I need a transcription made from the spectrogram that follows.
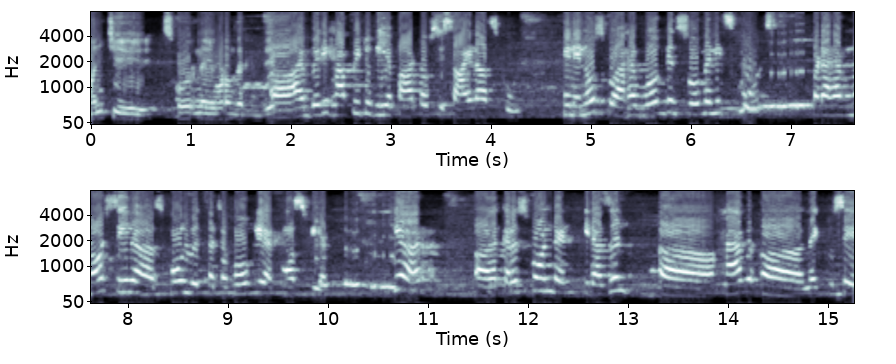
మంచి స్కోర్ ఇవ్వడం జరిగింది I'm very happy to be a part of Sri Sainath school నేను ఎన్నో school I have worked in so many schools but I have not seen a school with such a homely atmosphere here correspondent he doesn't have like to say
